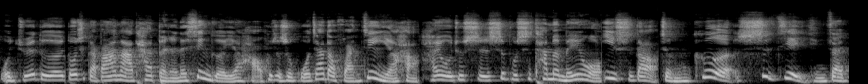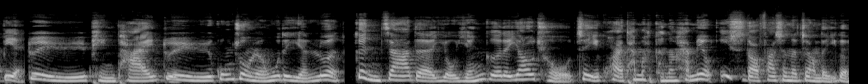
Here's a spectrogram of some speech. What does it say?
我觉得多西卡巴纳他本人的性格也好，或者是国家的环境也好，还有就是是不是他们没有意识到整个世界已经在变。对于品牌、对于公众人物的言论，更加的有严格的要求这一块，他们可能还没有意识到发生了这样的一个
